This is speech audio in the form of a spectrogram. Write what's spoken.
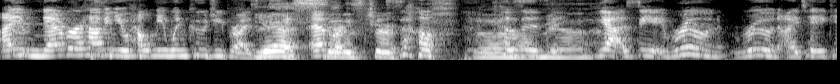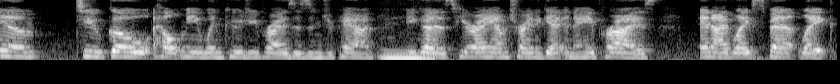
I am never having you help me win Kuji prizes. Yes, ever. that is true. So, because Oh, it's man. yeah. See, Rune, Rune, I take him to go help me win Kuji prizes in Japan Mm. because here I am trying to get an A prize, and I've like spent like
